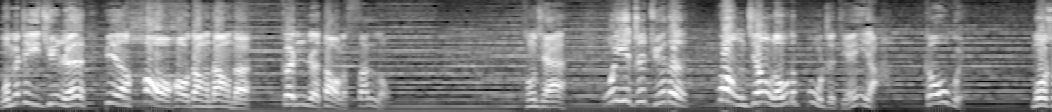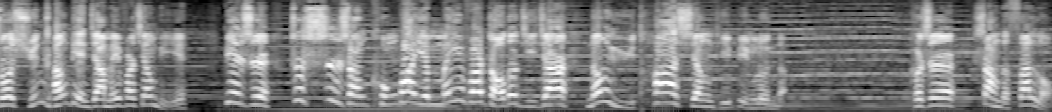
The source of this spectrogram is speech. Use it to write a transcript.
我们这一群人便浩浩荡荡的跟着到了三楼。从前我一直觉得望江楼的布置典雅高贵。莫说寻常店家没法相比，便是这世上恐怕也没法找到几家能与他相提并论的。可是上的三楼，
